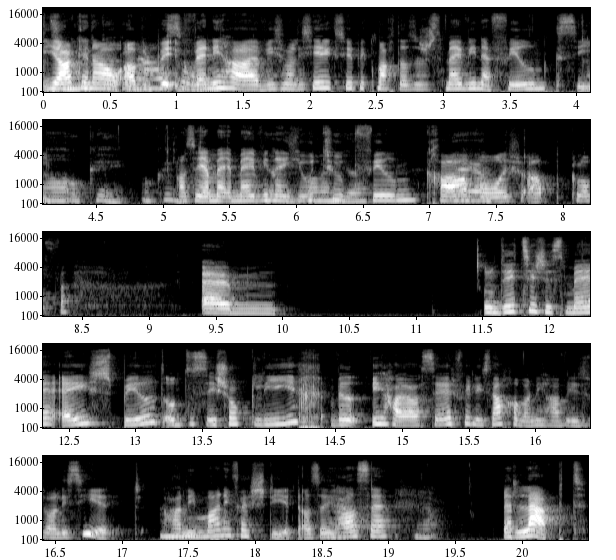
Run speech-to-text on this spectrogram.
ja genau, aber genau bei, so. wenn ich eine Visualisierungsübung gemacht habe, also es war mehr wie ein Film. Gewesen. Ah, okay, okay. Also ich hatte mehr wie Ja, einen spannend, ja. YouTube-Film, Ja, ja. der ist abgelaufen. Ähm, und jetzt ist es mehr ein Bild und das ist schon gleich, weil ich habe ja sehr viele Sachen, die ich habe visualisiert, habe ich manifestiert. Also ich Mhm. Ja. habe sie erlebt.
